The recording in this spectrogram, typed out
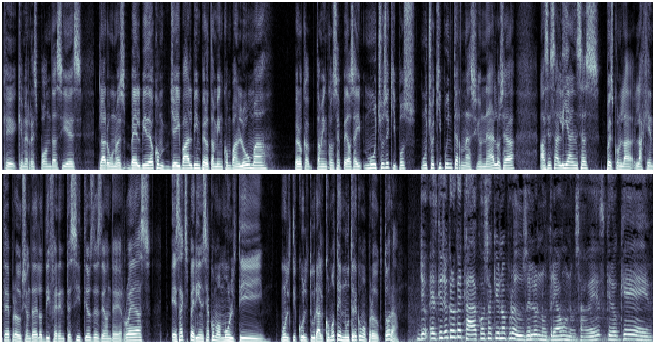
que, que me respondas y es, claro, uno es, ve el video con J Balvin, pero también con Van Luma, pero también con Cepeda. O sea, hay muchos equipos, mucho equipo internacional, o sea, haces alianzas pues con la, la gente de producción de los diferentes sitios desde donde ruedas esa experiencia como multi, multicultural, ¿cómo te nutre como productora? Yo, es que yo creo que cada cosa que uno produce lo nutre a uno, ¿sabes? Creo que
